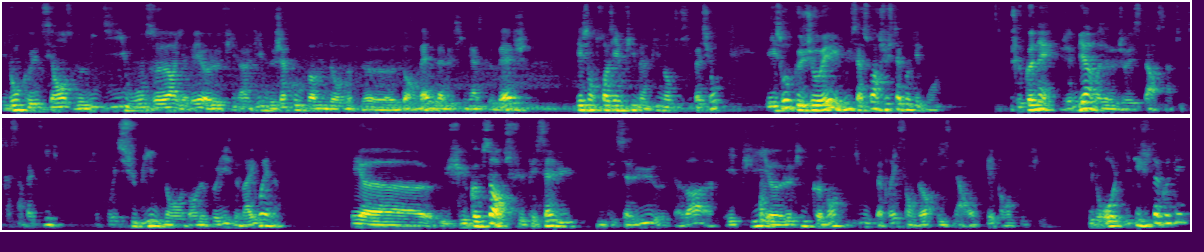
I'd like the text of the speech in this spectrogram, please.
et donc, une séance de midi ou 11 heures, il y avait euh, le film, un film de Jacob van euh, Dormel, le cinéaste belge. C'était son troisième film, un film d'anticipation. Et il se trouve que Joey est venu s'asseoir juste à côté de moi. Je le connais, j'aime bien, moi, Joey Star, c'est un type très sympathique. Je l'ai trouvé sublime dans, le police de Maïwen. Et euh, je suis comme ça, je lui fais salut. Il me fait salut, ça va. Et puis le film commence, et 10 minutes après, il s'endort et il se met à ronfler pendant tout le film. C'est drôle, il était juste à côté.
